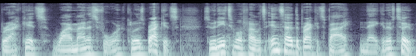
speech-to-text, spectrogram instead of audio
brackets y minus 4 close brackets. So we need to multiply what's inside the brackets by negative 2.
